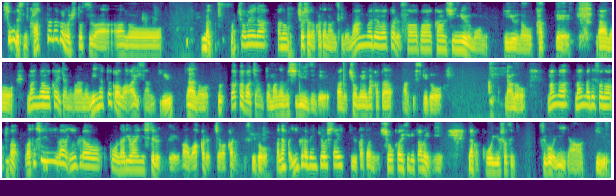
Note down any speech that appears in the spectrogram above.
そうですね、買った中の一つは、あの、まあ、著名なあの著者の方なんですけど、漫画でわかるサーバー監視入門っていうのを買って、あの、漫画を書いたのが、あの、港川愛さんっていう、あの、若葉ちゃんと学ぶシリーズで、あの、著名な方なんですけど、あの、漫画、漫画でその、まあ、私はインフラをこう、なりわいにしてるんで、まあ、わかるっちゃわかるんですけど、まあ、なんかインフラ勉強したいっていう方に紹介するために、なんかこういう書籍、すごいいいなっていう。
